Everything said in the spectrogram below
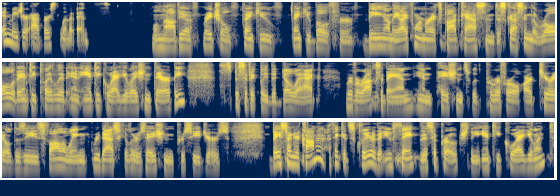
and major adverse limb events. Well, Navya, Rachel, thank you. Thank you both for being on the iForumRx podcast and discussing the role of antiplatelet and anticoagulation therapy, specifically the DOAC rivaroxaban in patients with peripheral arterial disease following revascularization procedures. Based on your comment, I think it's clear that you think this approach, the anticoagulant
